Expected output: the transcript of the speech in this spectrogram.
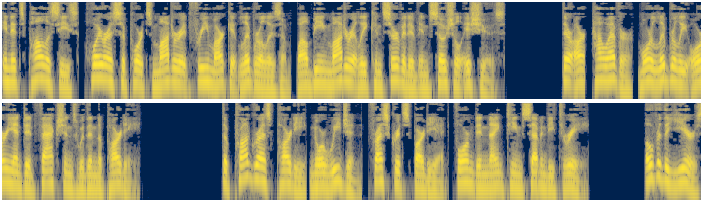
In its policies, Høyre supports moderate free market liberalism, while being moderately conservative in social issues. There are, however, more liberally oriented factions within the party. The Progress Party Norwegian, formed in 1973. Over the years,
